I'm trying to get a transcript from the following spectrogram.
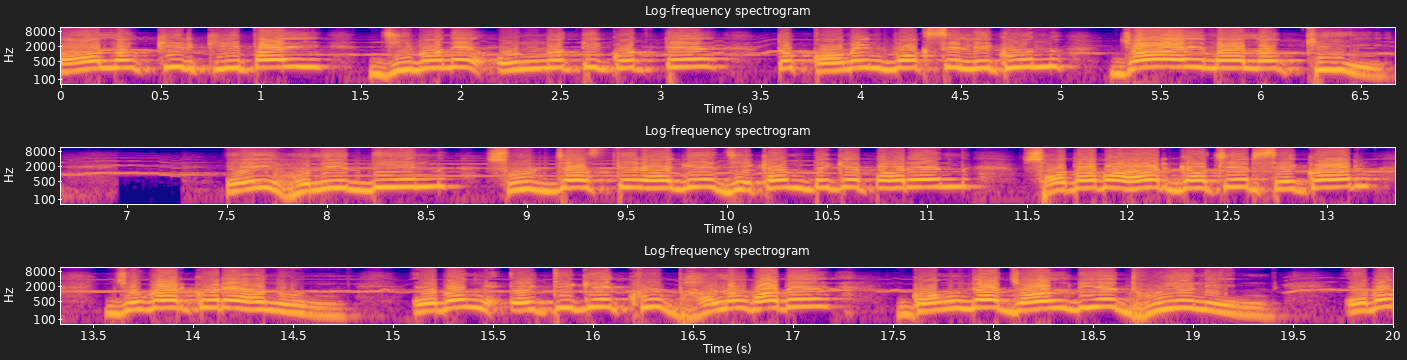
মা লক্ষ্মীর কৃপায় জীবনে উন্নতি করতে, তো কমেন্ট বক্সে লিখুন, জয় মা লক্ষ্মী। এই হোলির দিন সূর্যাস্তের আগে যেখান থেকে পারেন সদাবাহার গাছের শেকড় জোগাড় করে আনুন এবং এটিকে খুব ভালোভাবে গঙ্গা জল দিয়ে ধুয়ে নিন এবং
